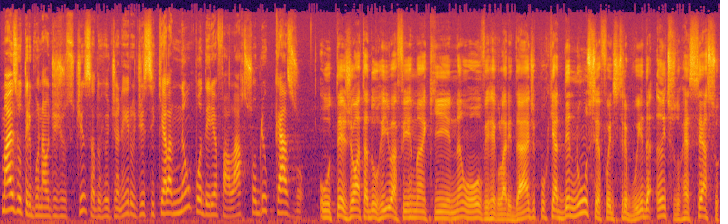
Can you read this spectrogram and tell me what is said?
mas o Tribunal de Justiça do Rio de Janeiro disse que ela não poderia falar sobre o caso. O TJ do Rio afirma que não houve irregularidade porque a denúncia foi distribuída antes do recesso,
